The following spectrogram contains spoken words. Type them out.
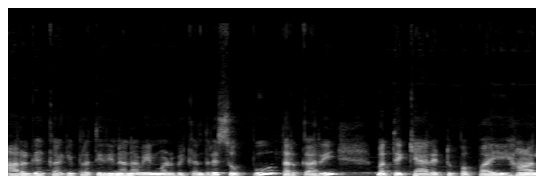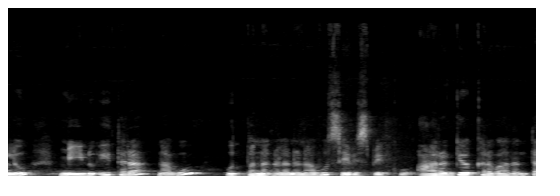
ಆರೋಗ್ಯಕ್ಕಾಗಿ ಪ್ರತಿದಿನ ನಾವೇನು ಮಾಡಬೇಕಂದ್ರೆ ಸೊಪ್ಪು, ತರಕಾರಿ, ಮತ್ತು ಕ್ಯಾರೆಟು, ಪಪ್ಪಾಯಿ, ಹಾಲು, ಮೀನು ಈ ಥರ ನಾವು ಉತ್ಪನ್ನಗಳನ್ನು ನಾವು ಸೇವಿಸಬೇಕು. ಆರೋಗ್ಯಕರವಾದಂಥ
